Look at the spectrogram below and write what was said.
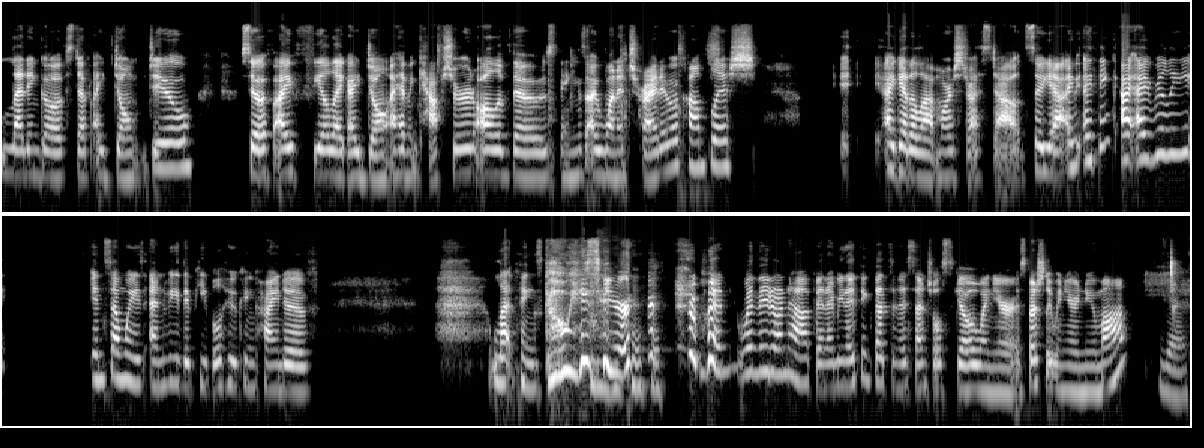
letting go of stuff I don't do. So if I feel like I don't, I haven't captured all of those things I want to try to accomplish, I get a lot more stressed out. So yeah, I, I think I, I really in some ways envy the people who can kind of let things go easier when when they don't happen. I mean, I think that's an essential skill when you're especially when you're a new mom. Yes.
